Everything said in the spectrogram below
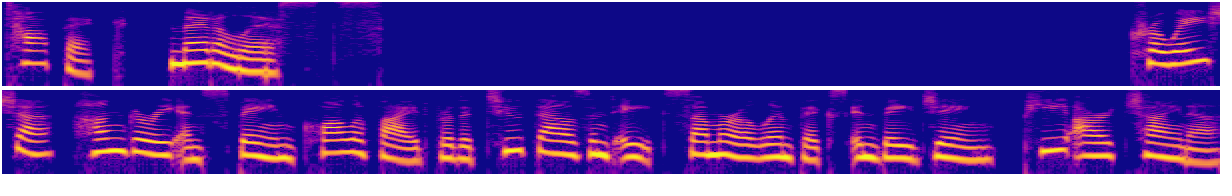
Topic. Medalists Croatia, Hungary and Spain qualified for the 2008 Summer Olympics in Beijing, PR China.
